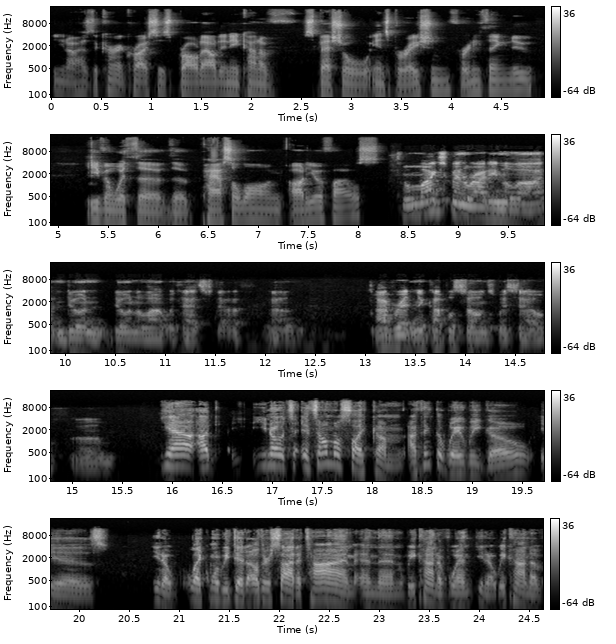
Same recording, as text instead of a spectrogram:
you know, has the current crisis brought out any kind of special inspiration for anything new, even with the the pass along audio files? Well, Mike's been writing a lot and doing doing a lot with that stuff. Um, I've written a couple songs myself. Um, Yeah, I, you know, it's it's almost like um, I think the way we go is, you know, like when we did Other Side of Time, and then we kind of went, you know, we kind of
